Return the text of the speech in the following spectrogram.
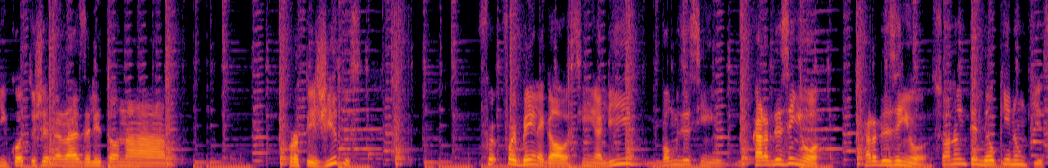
enquanto os generais ali estão na protegidos, foi, foi, bem legal, assim, ali, vamos dizer assim, o cara desenhou, o cara desenhou, só não entendeu quem não quis.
